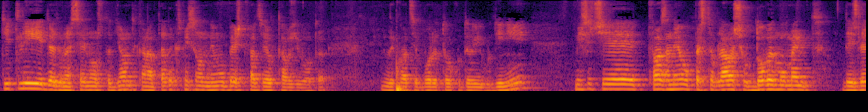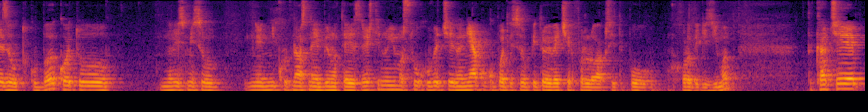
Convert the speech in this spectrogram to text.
титли, да донесе нов стадион, така нататък. В смисъл не му беше това целта в живота, за която се бори толкова дълги години. Мисля, че това за него представляваше удобен момент да излезе от клуба, който, нали, смисъл, никой от нас не е бил на тези срещи, но има слухове, че на няколко пъти се е опитал и вече е хвърлял акциите по хора да ги взимат. Така че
